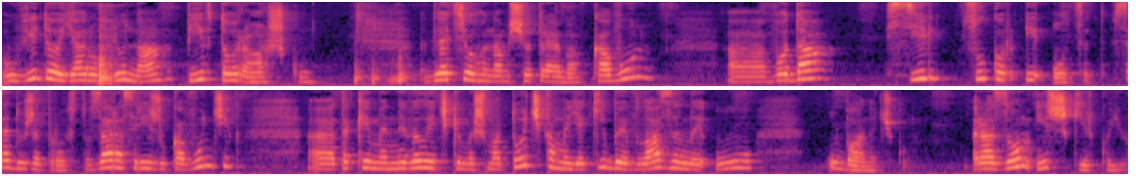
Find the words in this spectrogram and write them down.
У відео я роблю на півторашку. Для цього нам що треба? Кавун, вода, сіль, цукор і оцет. Все дуже просто. Зараз ріжу кавунчик такими невеличкими шматочками, які би влазили у, у баночку разом із шкіркою.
